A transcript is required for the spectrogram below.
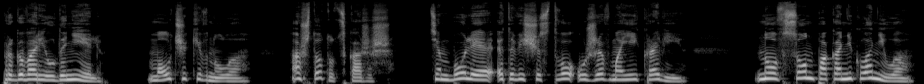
проговорил Даниэль. Молча кивнула. А что тут скажешь? Тем более это вещество уже в моей крови. Но в сон пока не клонило.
